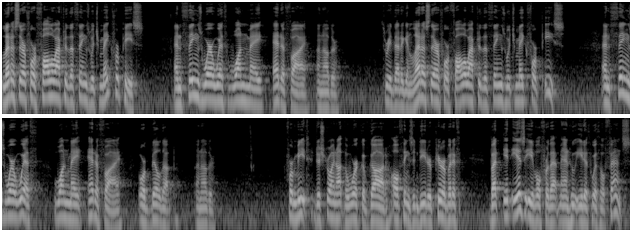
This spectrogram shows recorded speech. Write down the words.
Let us therefore follow after the things which make for peace and things wherewith one may edify another. Let's read that again. Let us therefore follow after the things which make for peace and things wherewith one may edify or build up another. For meat destroy not the work of God. All things indeed are pure, but if but it is evil for that man who eateth with offense.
